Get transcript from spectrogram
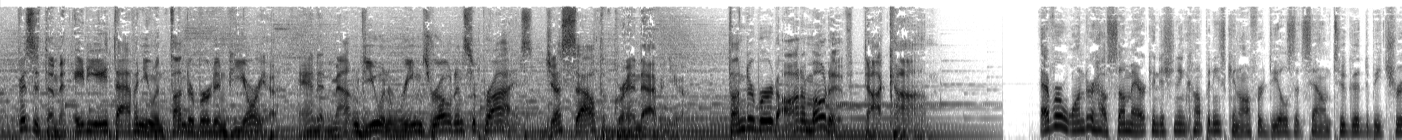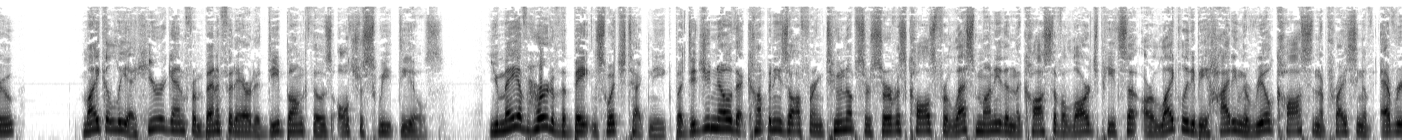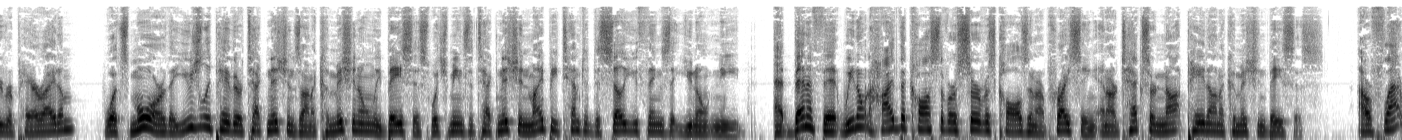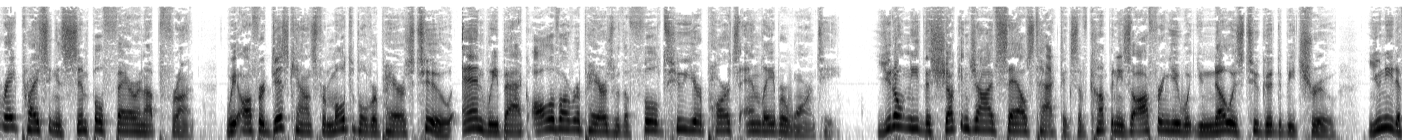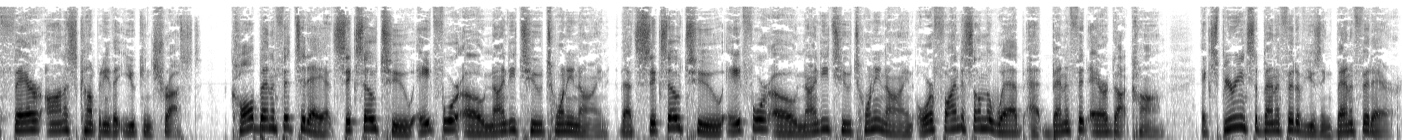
Visit them at 88th Avenue in Thunderbird in Peoria and at Mountain View and Reems Road in Surprise, just south of Grand Avenue. ThunderbirdAutomotive.com. Ever wonder how some air conditioning companies can offer deals that sound too good to be true? Mike Aaliyah here again from Benefit Air to debunk those ultra sweet deals. You may have heard of the bait and switch technique, but did you know that companies offering tune ups or service calls for less money than the cost of a large pizza are likely to be hiding the real costs in the pricing of every repair item? What's more, they usually pay their technicians on a commission only basis, which means the technician might be tempted to sell you things that you don't need. At Benefit, we don't hide the cost of our service calls in our pricing, and our techs are not paid on a commission basis. Our flat rate pricing is simple, fair, and upfront. We offer discounts for multiple repairs too, and we back all of our repairs with a full two year parts and labor warranty. You don't need the shuck and jive sales tactics of companies offering you what you know is too good to be true. You need a fair, honest company that you can trust. Call Benefit today at 602 840 9229. That's 602 840 9229, or find us on the web at benefitair.com. Experience the benefit of using Benefit Air.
